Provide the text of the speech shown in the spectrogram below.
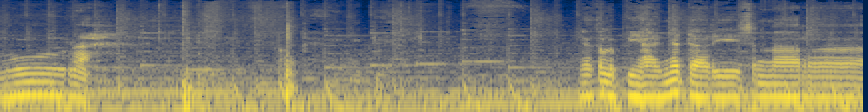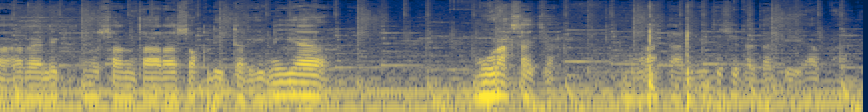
murah. Ya kelebihannya dari senar relik Nusantara shock leader ini ya murah saja. Murah dan itu sudah tadi apa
